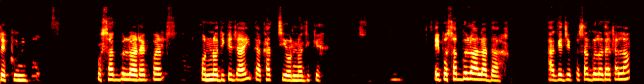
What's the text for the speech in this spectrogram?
দেখুন, পোশাকগুলো আর একবার অন্যদিকে যাই, দেখাচ্ছি অন্যদিকে। এই পোশাকগুলো আলাদা। আগে যে পোশাকগুলো দেখালাম,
